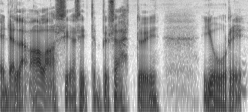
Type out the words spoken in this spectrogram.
edellä alas ja sitten pysähtyi juuri,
